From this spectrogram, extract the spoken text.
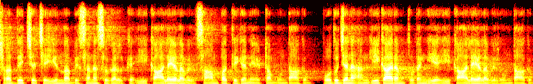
ശ്രദ്ധിച്ച് ചെയ്യുന്ന ബിസിനസ്സുകൾക്ക് ഈ കാലയളവിൽ സാമ്പത്തിക നേട്ടം ഉണ്ടാകും. പൊതുജന അംഗീകാരം തുടങ്ങിയ ഈ കാലയളവിൽ ഉണ്ടാകും.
